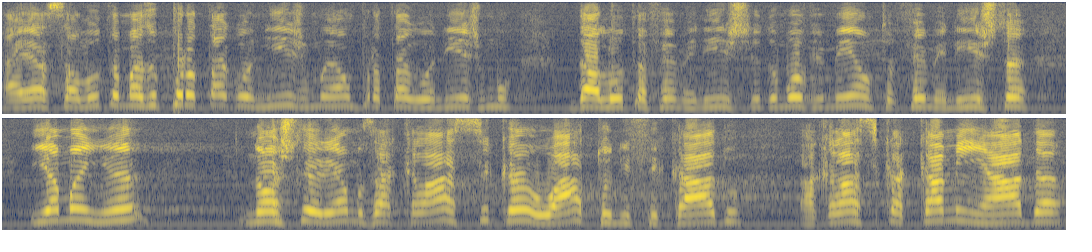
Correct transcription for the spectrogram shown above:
a essa luta, mas o protagonismo é um protagonismo da luta feminista e do movimento feminista. E amanhã nós teremos a clássica, o ato unificado, a clássica caminhada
